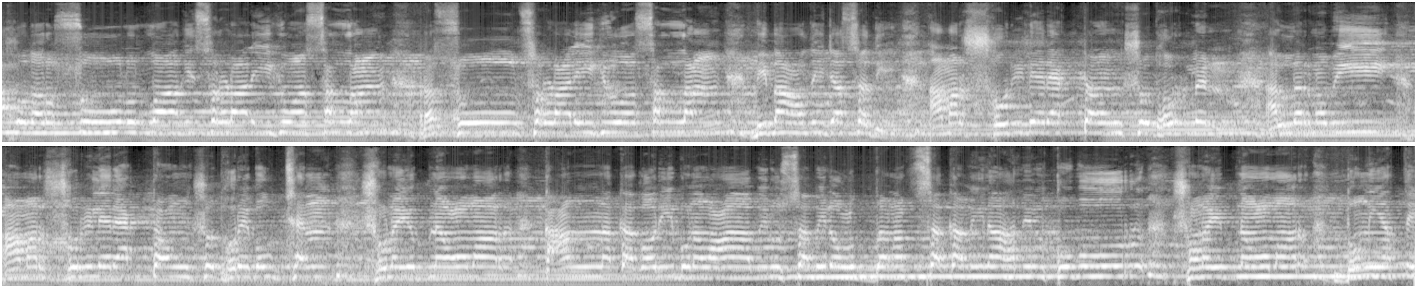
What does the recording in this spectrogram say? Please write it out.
আখুদা রাসূলুল্লাহ সাল্লাল্লাহু আলাইহি ওয়াসাল্লাম, রাসূল সাল্লাল্লাহু আলাইহি ওয়াসাল্লাম বিবাদি জাসাদি, আমার শরীরের একটা অংশ ধরলেন। আল্লাহর নবী আমার শরীরের একটা অংশ ধরে বলছেন, শোনে ইবনে ওমর, কান্নাকা গরিবুন ওয়া আবিরু সাবিল উদ্দা নাফসাকা আহলিল কুবুর। শোনে ইবনে ওমর, দুনিয়াতে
